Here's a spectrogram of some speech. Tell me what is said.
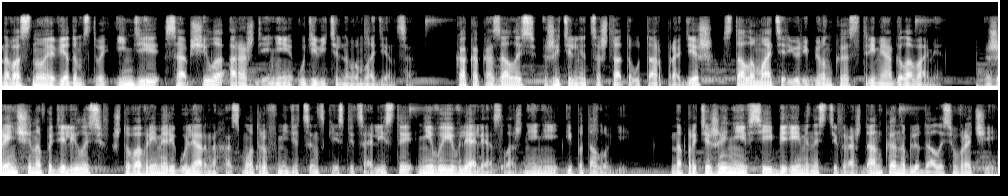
Новостное ведомство Индии сообщило о рождении удивительного младенца. Как оказалось, жительница штата Утар-Прадеш стала матерью ребенка с тремя головами. Женщина поделилась, что во время регулярных осмотров медицинские специалисты не выявляли осложнений и патологий. На протяжении всей беременности гражданка наблюдалась у врачей,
